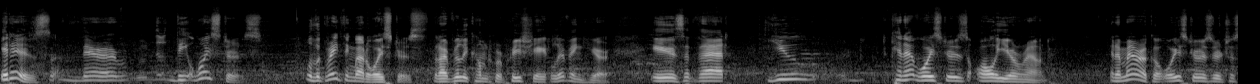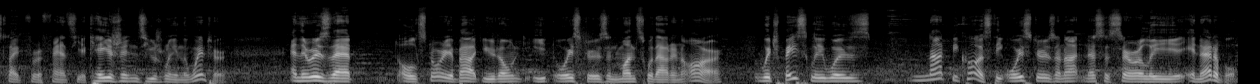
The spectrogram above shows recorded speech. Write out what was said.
It is. They're the oysters. Well, the great thing about oysters that I've really come to appreciate living here is that you can have oysters all year round. In America, oysters are just like for fancy occasions, usually in the winter. And there is that old story about you don't eat oysters in months without an R, which basically was not because the oysters are not necessarily inedible,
